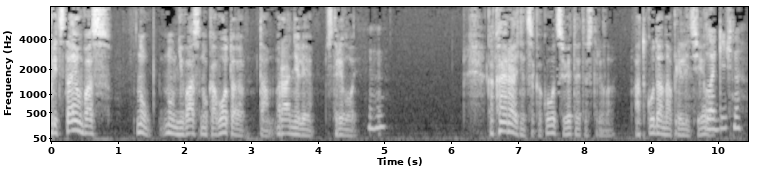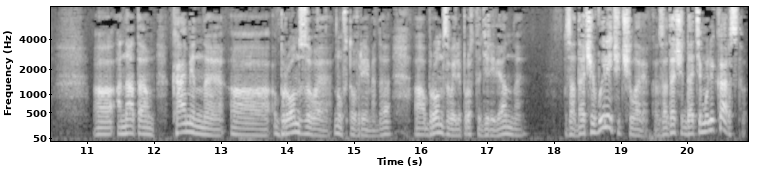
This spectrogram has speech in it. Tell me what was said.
представим вас ну, ну не вас, но кого-то там ранили стрелой. Угу. Какая разница, какого цвета эта стрела? Откуда она прилетела? Логично. А, она там каменная, а, бронзовая, ну, в то время, да, а, бронзовая или просто деревянная. Задача вылечить человека, задача дать ему лекарство.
